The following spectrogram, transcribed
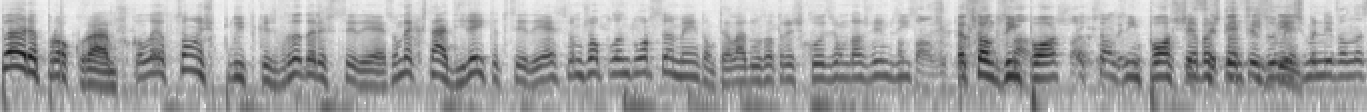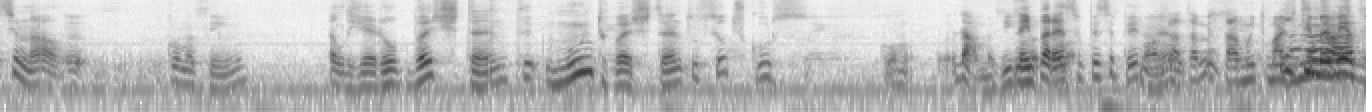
para procurarmos quais é, são as políticas verdadeiras do CDS, onde é que está a direita do CDS, vamos ao plano do orçamento, onde tem lá duas ou três coisas onde nós vemos isso. a questão dos impostos, a questão dos impostos é bastante fez o mesmo a nível nacional. Como assim? Aligerou bastante, muito bastante o seu discurso. Como? Não, mas isso, Nem parece o PCP, não é? Exatamente, está muito mais Ultimamente,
